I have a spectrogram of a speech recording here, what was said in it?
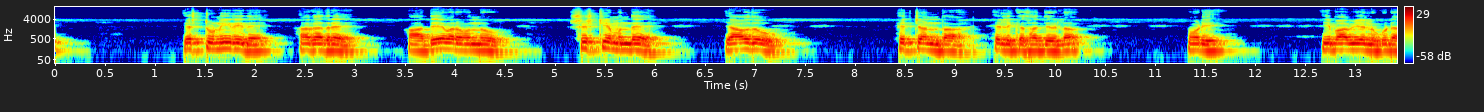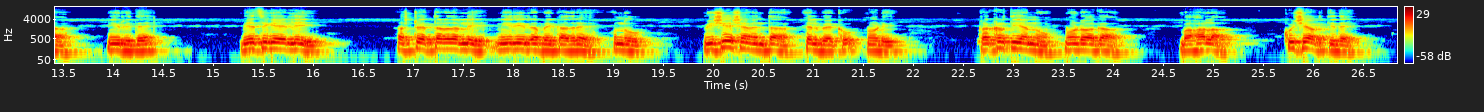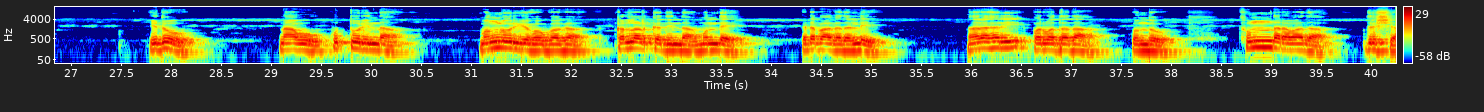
ಎಷ್ಟು ನೀರಿದೆ. ಹಾಗಾದರೆ ಆ ದೇವರ ಒಂದು ಸೃಷ್ಟಿಯ ಮುಂದೆ ಯಾವುದು ಹೆಚ್ಚು ಅಂತ ಹೇಳಲಿಕ್ಕೆ ಸಾಧ್ಯವಿಲ್ಲ. ನೋಡಿ, ಈ ಬಾವಿಯಲ್ಲೂ ಕೂಡ ನೀರಿದೆ. ಬೇಸಿಗೆಯಲ್ಲಿ ಅಷ್ಟು ಎತ್ತರದಲ್ಲಿ ನೀರಿರಬೇಕಾದರೆ ಒಂದು ವಿಶೇಷವೆಂತ ಹೇಳಬೇಕು ನೋಡಿ. ಪ್ರಕೃತಿಯನ್ನು ನೋಡುವಾಗ ಬಹಳ ಖುಷಿಯಾಗ್ತಿದೆ. ಇದು ನಾವು ಪುತ್ತೂರಿಂದ ಮಂಗಳೂರಿಗೆ ಹೋಗುವಾಗ ಕಲ್ಲಡ್ಕದಿಂದ ಮುಂದೆ ಎಡಭಾಗದಲ್ಲಿ ನರಹರಿ ಪರ್ವತದ ಒಂದು ಸುಂದರವಾದ ದೃಶ್ಯ.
